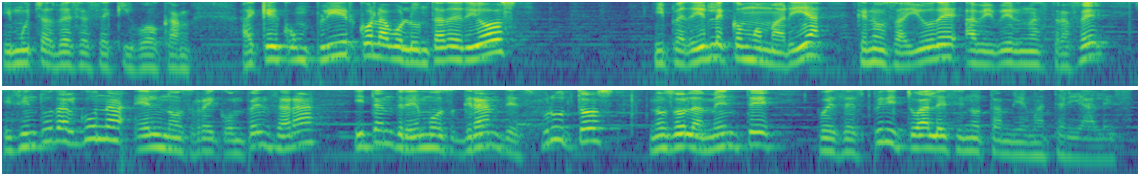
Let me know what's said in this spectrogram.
y muchas veces se equivocan. Hay que cumplir con la voluntad de Dios y pedirle como María que nos ayude a vivir nuestra fe y sin duda alguna Él nos recompensará y tendremos grandes frutos, no solamente pues espirituales sino también materiales.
